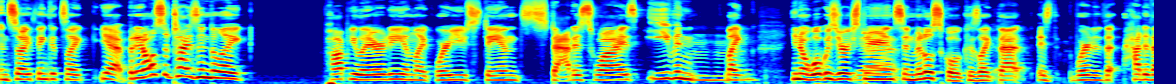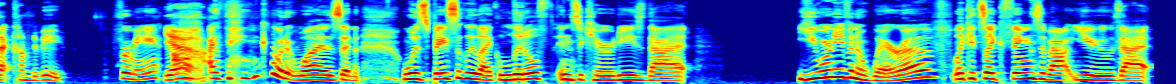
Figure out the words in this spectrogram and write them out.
and so i think it's like yeah but it also ties into like popularity and like where you stand status wise even like you know what was your experience in middle school? Because like that is where did that how did that come to be? For me, Yeah. uh, I think what it was and was basically like little insecurities that you weren't even aware of. Like it's like things about you that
